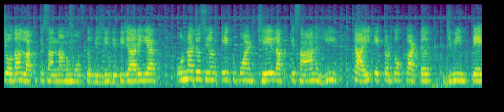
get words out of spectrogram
14 ਲੱਖ ਕਿਸਾਨਾਂ ਨੂੰ ਮੁਫਤ ਬਿਜਲੀ ਦਿੱਤੀ ਜਾ ਰਹੀ ਹੈ। ਉਹਨਾਂ 'ਚੋਂ ਸਿਰਫ 1.6 ਲੱਖ ਕਿਸਾਨ ਹੀ 2.5 ਏਕੜ ਤੋਂ ਘੱਟ ਜ਼ਮੀਨ ਤੇ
